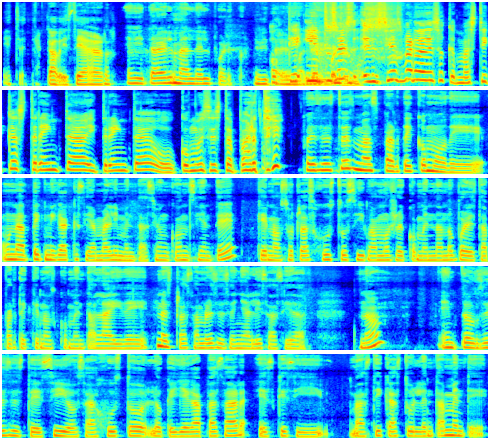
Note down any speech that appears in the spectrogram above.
etcétera, cabecear. Evitar el mal del puerco. evitar el Ok, mal y del entonces, cuerpo. eh, ¿sí es verdad eso que masticas 30 y 30 o cómo es esta parte? Pues esto es más parte como de una técnica que se llama alimentación consciente, que nosotras justo sí vamos recomendando por esta parte que nos comenta la de nuestras hambres de señal y saciedad, ¿no? Entonces, este sí, o sea, justo lo que llega a pasar es que si masticas tú lentamente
